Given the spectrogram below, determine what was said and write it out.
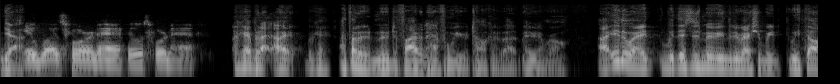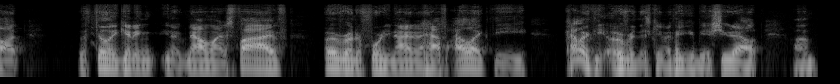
Yeah. It was four and a half. It was four and a half. Okay, but I, all right, okay. I thought it had moved to five and a half when we were talking about it. Maybe I'm wrong. Uh, either way, this is moving the direction we we thought with Philly getting you know now minus five over under 49 and a half. I like the kind of like the over in this game. I think it could be a shootout. Um,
